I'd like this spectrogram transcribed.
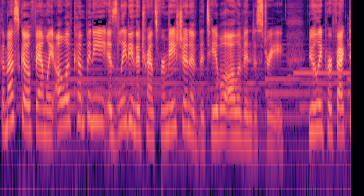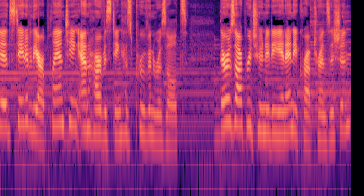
The Musco Family Olive Company is leading the transformation of the table olive industry. Newly perfected, state of the art planting and harvesting has proven results. There is opportunity in any crop transition,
